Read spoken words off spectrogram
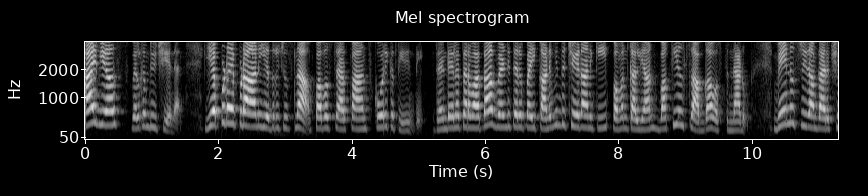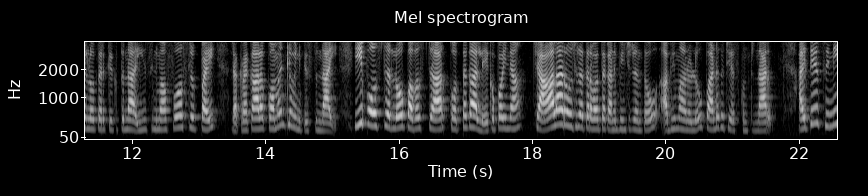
Hi viewers welcome to GNN ఎప్పుడో ఎప్పుడా అని ఎదురు చూసిన పవర్ స్టార్ ఫ్యాన్స్ కోరిక తీరింది. రెండేళ్ళ తర్వాత వెండితెరపై కనువిందు చేయడానికి పవన్ కళ్యాణ్ వకీల్ సాబ్గా వస్తున్నాడు. వేణు శ్రీరామ్ డైరెక్షన్లో తెరకెక్కుతున్న ఈ సినిమా ఫస్ట్ లుక్ పై రకరకాల కామెంట్లు వినిపిస్తున్నాయి. ఈ పోస్టర్లో పవర్ స్టార్ కొత్తగా లేకపోయినా చాలా రోజుల తర్వాత కనిపించడంతో అభిమానులు పండుగ చేసుకుంటున్నారు. అయితే సినీ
